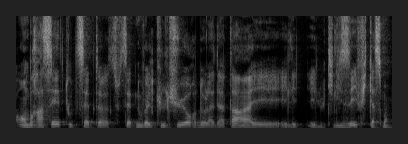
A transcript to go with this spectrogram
embrasser toute cette, toute cette nouvelle culture de la data et l'utiliser efficacement.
